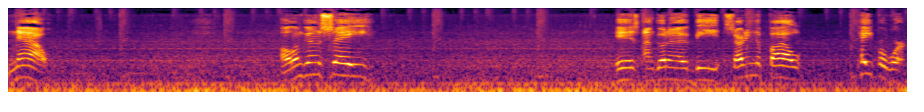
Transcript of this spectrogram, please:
Now, all I'm going to say is I'm going to be starting to file paperwork.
